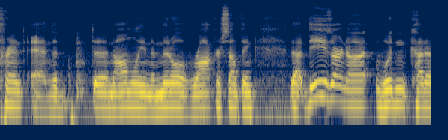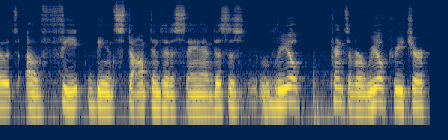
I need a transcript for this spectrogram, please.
print and the, the anomaly in the middle, rock or something, that these are not wooden cutouts of feet being stomped into the sand. This is real prints of a real creature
